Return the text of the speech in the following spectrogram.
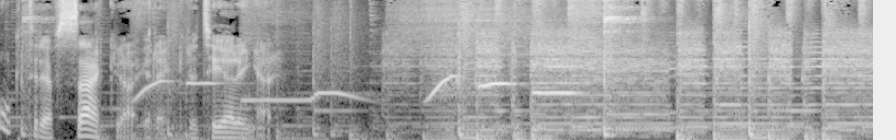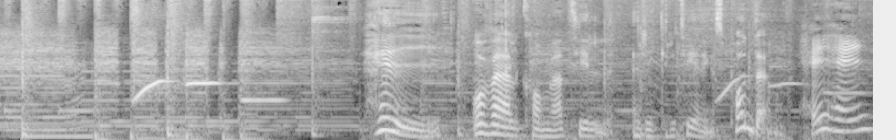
och träffsäkra rekryteringar. Hej och välkomna till Rekryteringspodden. Hej hej!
